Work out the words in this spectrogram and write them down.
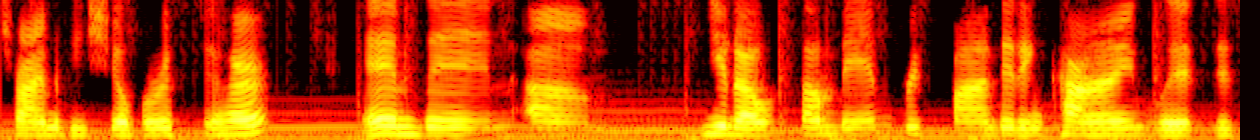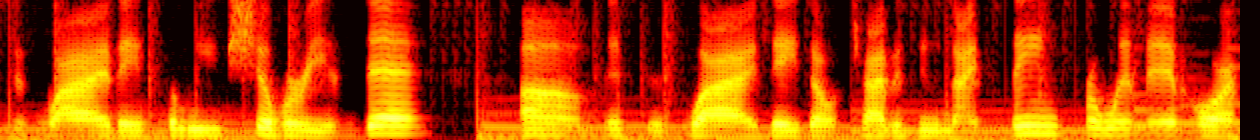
trying to be chivalrous to her, and then um, you know, some men responded in kind with this is why they believe chivalry is dead. Um, this is why they don't try to do nice things for women, or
